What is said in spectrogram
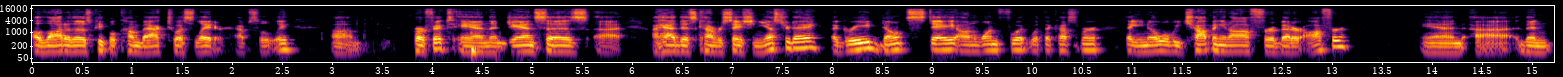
A lot of those people come back to us later. Absolutely. Um, perfect. And then Jan says, uh, I had this conversation yesterday. Agreed. Don't stay on one foot with the customer that you know will be chopping it off for a better offer. And uh, then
